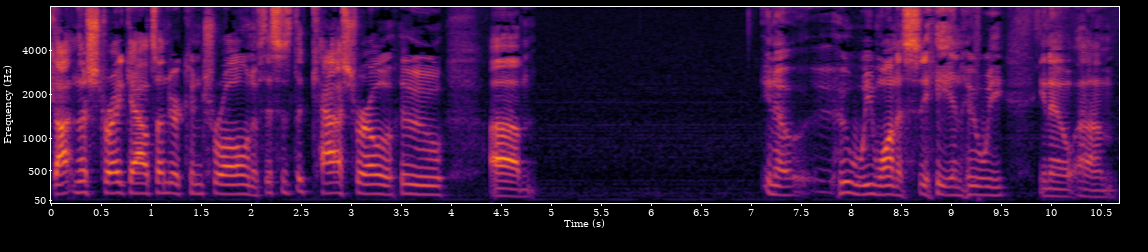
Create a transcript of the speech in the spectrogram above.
gotten the strikeouts under control, and if this is the Castro who, um, you know, who we want to see and who we, you know, um,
